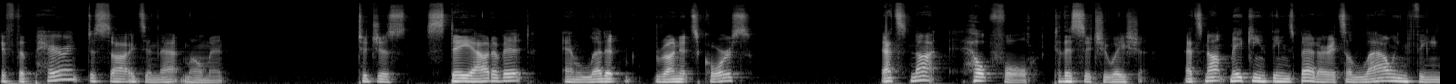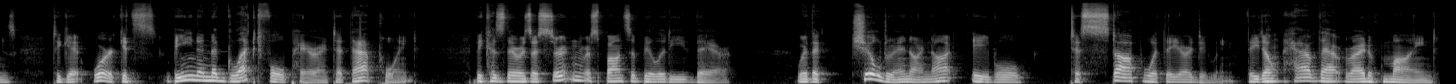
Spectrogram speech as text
If the parent decides in that moment to just stay out of it and let it run its course, that's not helpful to this situation. That's not making things better. It's allowing things to get work. It's being a neglectful parent at that point because there is a certain responsibility there where the children are not able to stop what they are doing. They don't have that right of mind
